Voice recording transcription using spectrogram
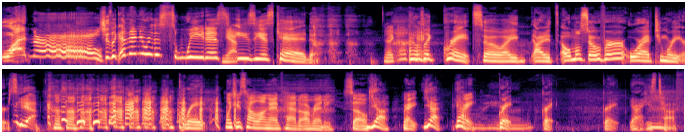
what? No. She's like, and then you were the sweetest, Yep. easiest kid. You're like, And I was like, great. So I, I it's almost over, or I have two more years. yeah. Great. which is how long I've had already. So Yeah. right. Yeah. Yeah. Great. Great. Great. Great. Yeah, he's mm. tough.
